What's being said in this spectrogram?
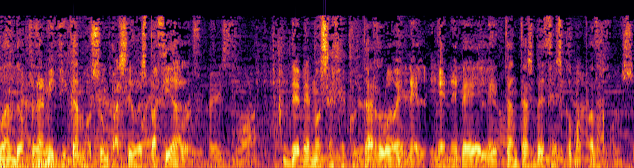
Cuando planificamos un paseo espacial, debemos ejecutarlo en el NBL tantas veces como podamos.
